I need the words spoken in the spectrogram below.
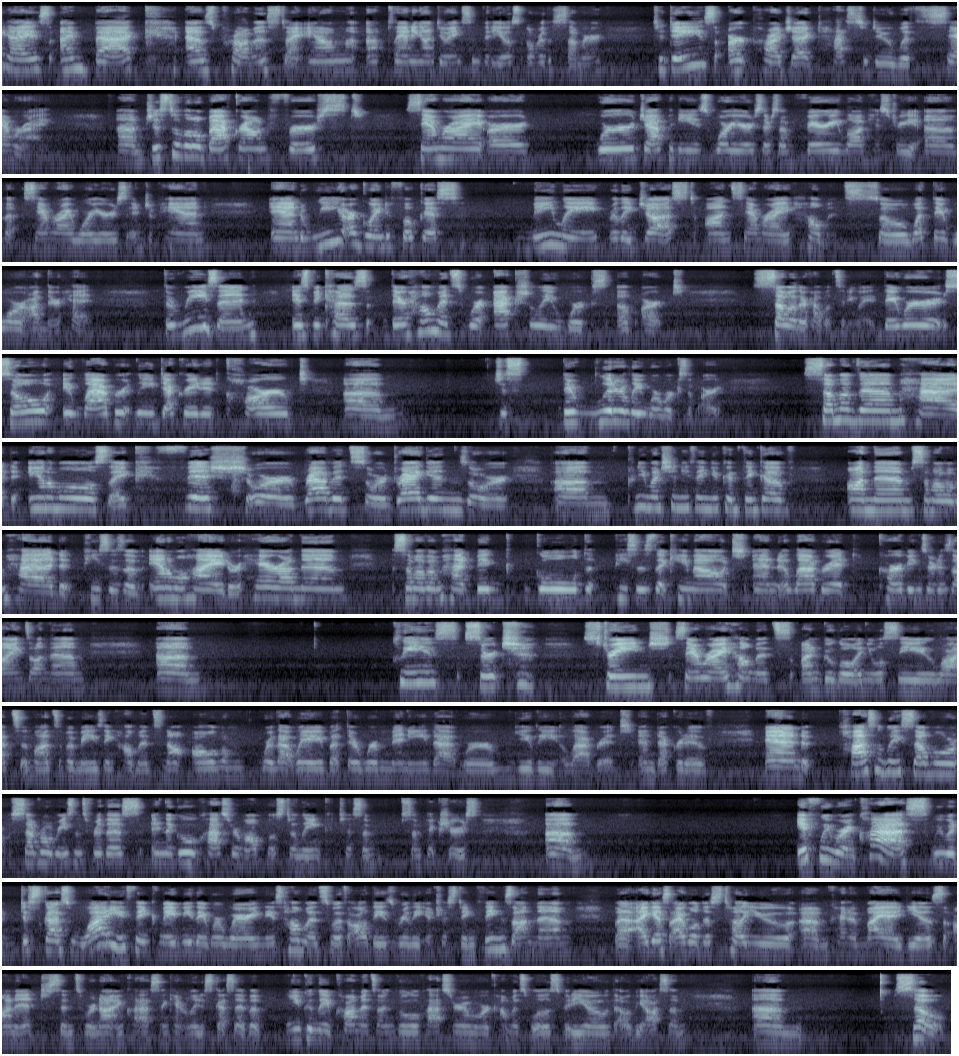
Hi guys, I'm back. As promised, I am uh, planning on doing some videos over the summer. Today's art project has to do with samurai. Um, just a little background first. Samurai are were Japanese warriors. There's a very long history of samurai warriors in Japan, and we are going to focus mainly, really just on samurai helmets, so what they wore on their head. The reason is because their helmets were actually works of art. Some of their helmets, anyway. They were so elaborately decorated, carved, um, just, they literally were works of art. Some of them had animals like fish or rabbits or dragons or um, pretty much anything you can think of on them. Some of them had pieces of animal hide or hair on them. Some of them had big gold pieces that came out and elaborate carvings or designs on them. Um, please search strange samurai helmets on Google and you will see lots and lots of amazing helmets. Not all of them were that way, but there were many that were really elaborate and decorative. And possibly several several reasons for this. In the Google Classroom, I'll post a link to some some pictures. Um, if we were in class, we would discuss why you think maybe they were wearing these helmets with all these really interesting things on them. But I guess I will just tell you um, kind of my ideas on it since we're not in class and can't really discuss it. But you can leave comments on Google Classroom or comments below this video. That would be awesome. Um, so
